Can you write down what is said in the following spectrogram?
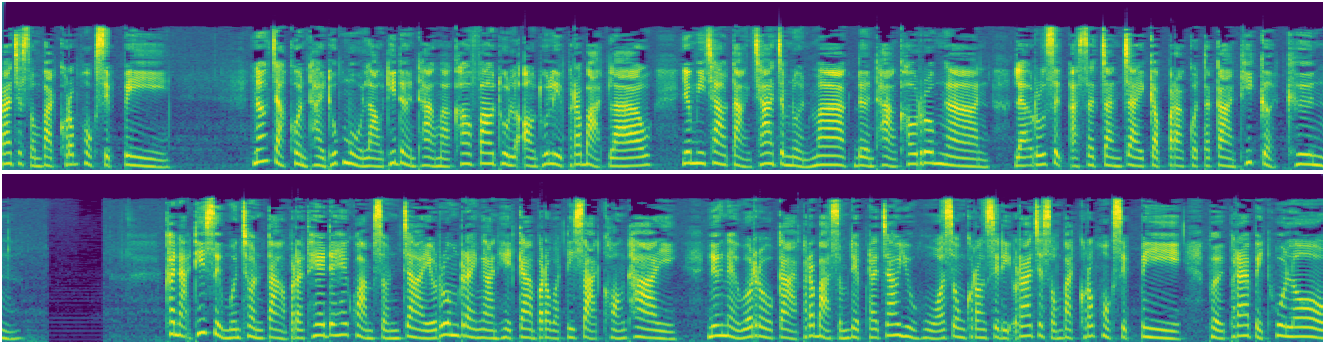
ราชสมบัติครบ 60 ปี นอกจากคนไทยทุกหมู่เหล่าที่เดินทางมาเข้าเฝ้าทูลละอองธุลีพระบาทแล้ว ยังมีชาวต่างชาติจำนวนมากเดินทางเข้าร่วมงาน และรู้สึกอัศจรรย์ใจกับปรากฏการณ์ที่เกิดขึ้นขณะที่สื่อมวลชนต่างประเทศได้ให้ความสนใจร่วมรายงานเหตุการณ์ประวัติศาสตร์ของไทย เนื่องในวโรกาสพระบาทสมเด็จพระเจ้าอยู่หัวทรงครองสิริราชสมบัติครบ 60 ปี เผยแพร่ไปทั่วโลก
